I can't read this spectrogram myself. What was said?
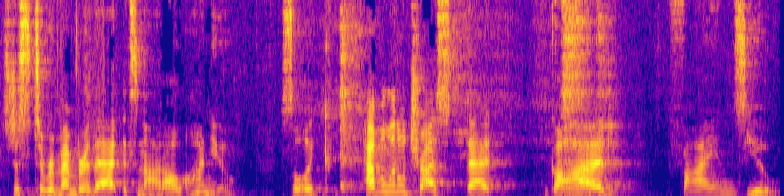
It's just to remember that it's not all on you. So, like, have a little trust that God finds you.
